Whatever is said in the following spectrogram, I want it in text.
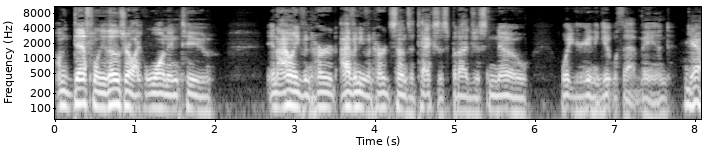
I'm definitely those are like one and two, and I don't even heard. I haven't even heard Sons of Texas, but I just know what you're going to get with that band Yeah.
